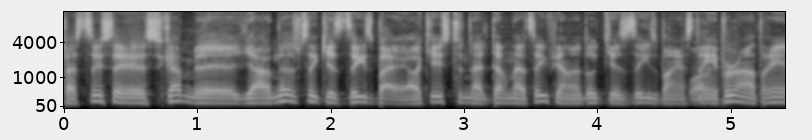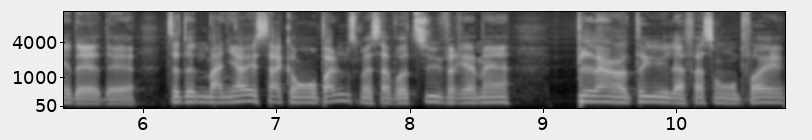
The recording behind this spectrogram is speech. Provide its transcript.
Parce que tu sais, c'est- comme. Il y en a qui se disent, ben, OK, c'est une alternative, puis il y en a d'autres qui se disent, ben, c'est Ouais. un peu en train de. de tu sais, d'une manière, ça compense, mais ça va-tu vraiment planter la façon de faire?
